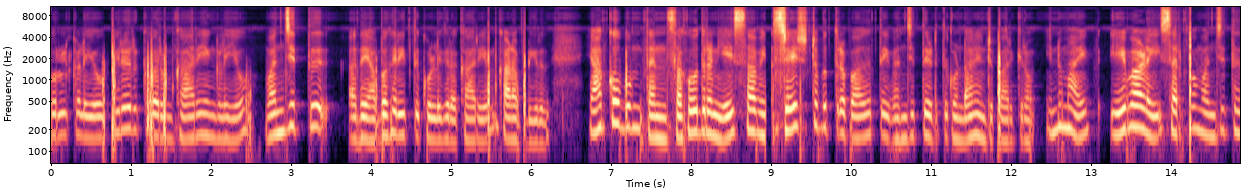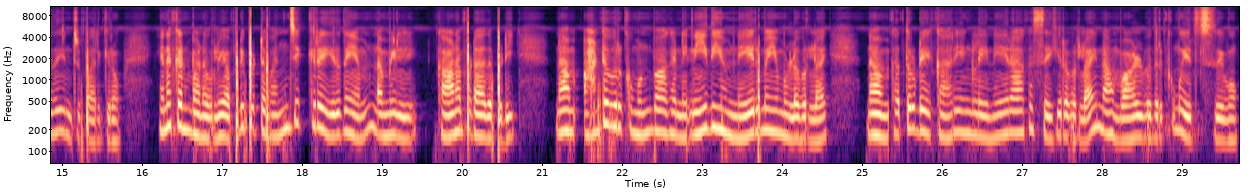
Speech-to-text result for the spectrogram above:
பொருட்களையோ பிறருக்கு வரும் காரியங்களையோ வஞ்சித்து அதை அபகரித்து கொள்ளுகிற காரியம் காணப்படுகிறது. யாக்கோபும் தன் சகோதரன் ஏசாவின் சிரேஷ்டபுத்திர பாகத்தை வஞ்சித்து எடுத்துக்கொண்டான் என்று பார்க்கிறோம். இன்னுமாய் ஏவாளை சர்ப்பம் வஞ்சித்தது என்று பார்க்கிறோம். எனக்கன்பானவர்களே அப்படிப்பட்ட வஞ்சிக்கிற இருதயம் நம்மில் காணப்படாதபடி நாம் ஆண்டவருக்கு முன்பாக நீதியும் நேர்மையும் உள்ளவர்களாய் நாம் கத்தருடைய காரியங்களை நேராக செய்கிறவர்களாய் நாம் வாழ்வதற்கு முயற்சி செய்வோம்.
